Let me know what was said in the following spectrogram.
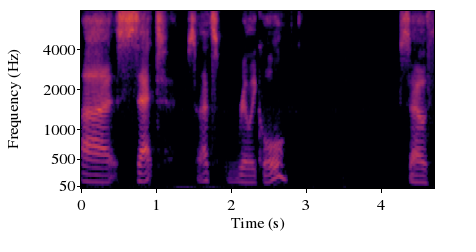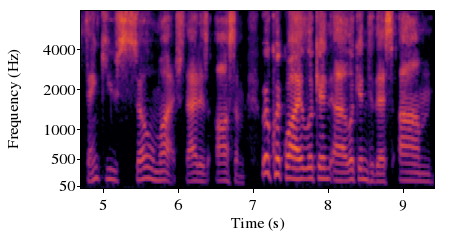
uh, set. So that's really cool. So thank you so much. That is awesome. Real quick, while I look in uh, look into this, um,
